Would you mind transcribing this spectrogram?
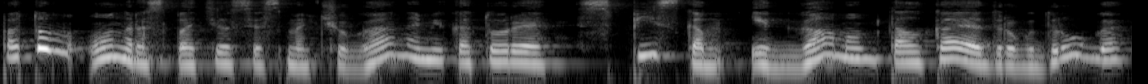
Потом он расплатился с мальчуганами, которые с писком и гамом, толкая друг друга,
